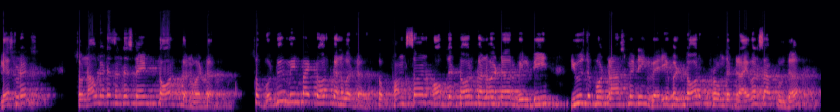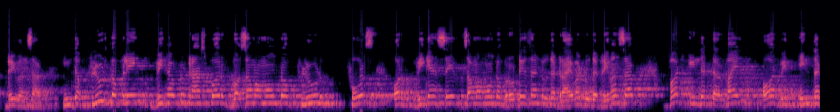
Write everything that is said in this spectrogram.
Clear students so now let us understand torque converter so what do you mean by torque converter? So function of the torque converter will be used for transmitting variable torque from the driver shaft to the driven shaft. In the fluid coupling, we have to transfer some amount of fluid force or we can say some amount of rotation to the driver to the driven shaft but in the turbine or in the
